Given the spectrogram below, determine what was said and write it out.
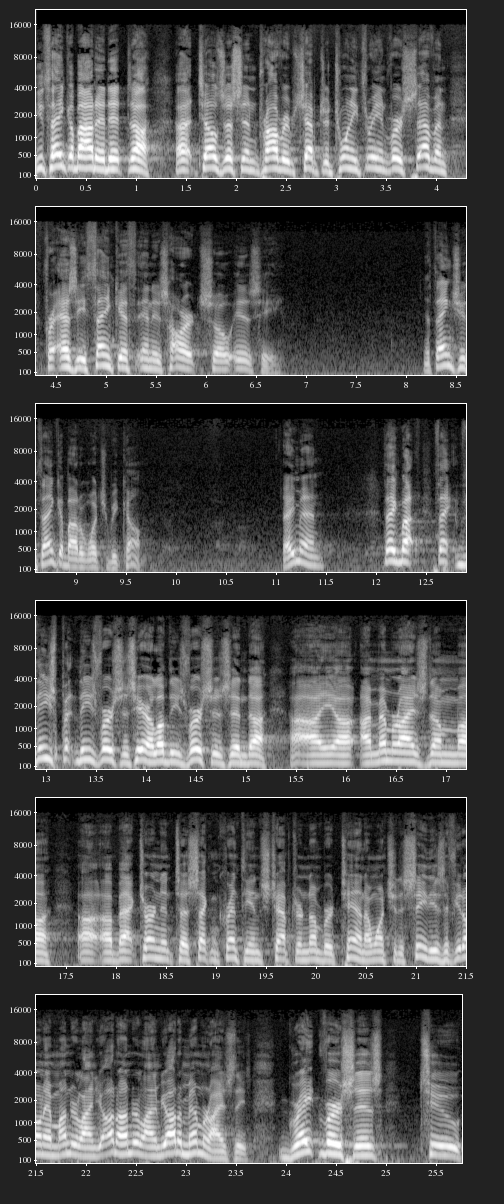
You think about it, it uh, uh, tells us in Proverbs chapter 23 and verse 7 For as he thinketh in his heart, so is he. The things you think about are what you become. Amen. Think about think, these, these verses here. I love these verses, and uh, I, uh, I memorized them uh, uh, back. Turn into Second Corinthians chapter number 10. I want you to see these. If you don't have them underlined, you ought to underline them. You ought to memorize these. Great verses to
